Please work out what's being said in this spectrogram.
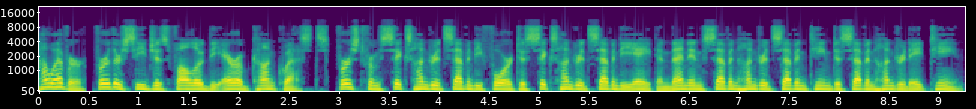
However, further sieges followed the Arab conquests, first from 674 to 678 and then in 717 to 718.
